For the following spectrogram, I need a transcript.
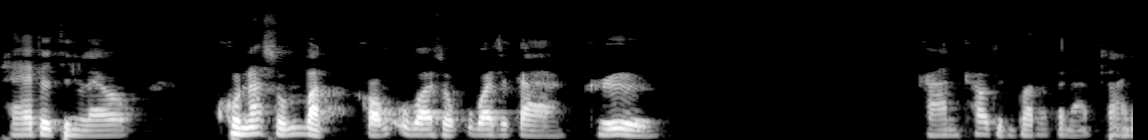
แท้ที่จริงแล้ว คุณสมบัติของอุบาสกอุบาสิกาคือ การเข้าถึงพระรัตนตรัย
